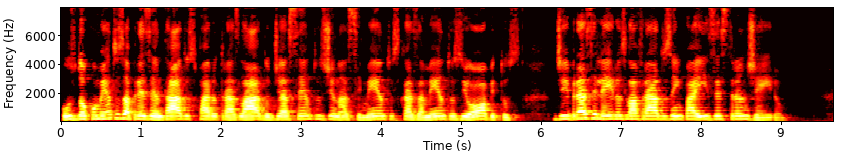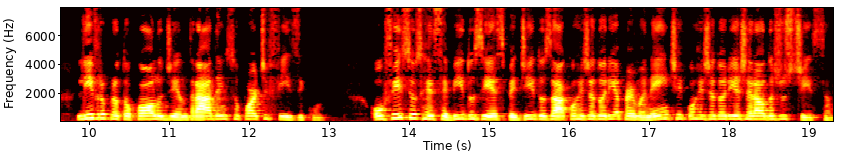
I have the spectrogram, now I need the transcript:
os documentos apresentados para o traslado de assentos de nascimentos, casamentos e óbitos de brasileiros lavrados em país estrangeiro. livro-protocolo de entrada em suporte físico. Ofícios recebidos e expedidos à Corregedoria Permanente e Corregedoria Geral da Justiça.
